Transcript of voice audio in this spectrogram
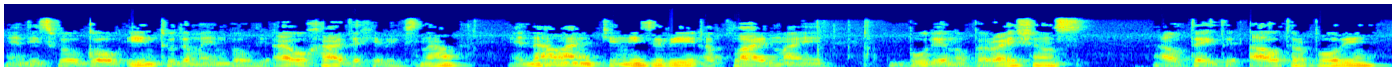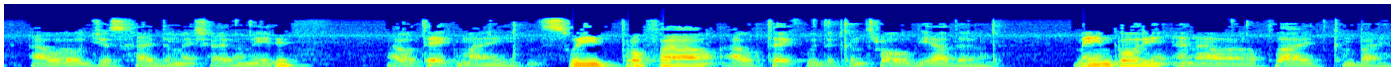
and this will go into the main body. I will hide the helix now and now I can easily apply my boolean operations. I'll take the outer body, I will just hide the mesh, I don't need it. I will take my sweep profile, I will take with the control the other main body and I will apply it combined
